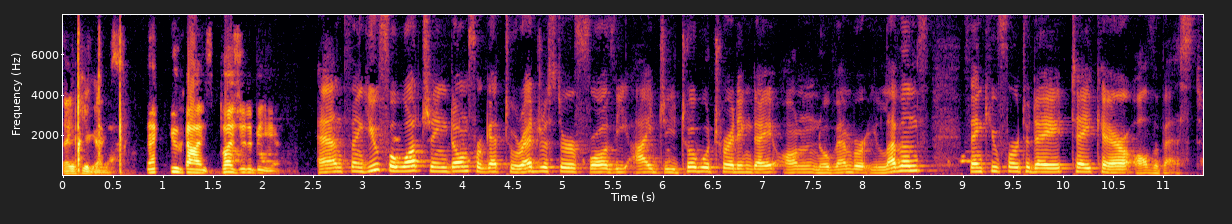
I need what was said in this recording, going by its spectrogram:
Thank you, guys. Thank you, guys. Pleasure to be here. And thank you for watching. Don't forget to register for the IG Turbo Trading Day on November 11th. Thank you for today. Take care. All the best.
